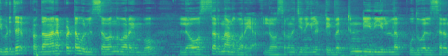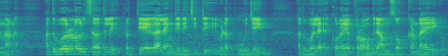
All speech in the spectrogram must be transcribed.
ഇവിടുത്തെ പ്രധാനപ്പെട്ട ഉത്സവം എന്ന് പറയുമ്പോൾ ലോസർ എന്നാണ് പറയുക ലോസർ എന്ന് വെച്ചിട്ടുണ്ടെങ്കിൽ ടിബറ്റൻ രീതിയിലുള്ള പുതുവത്സരം എന്നാണ്. അതുപോലുള്ള ഉത്സവത്തിൽ പ്രത്യേക അലങ്കരിച്ചിട്ട് ഇവിടെ പൂജയും അതുപോലെ കുറേ പ്രോഗ്രാംസും ഒക്കെ ഉണ്ടായിരിക്കും.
